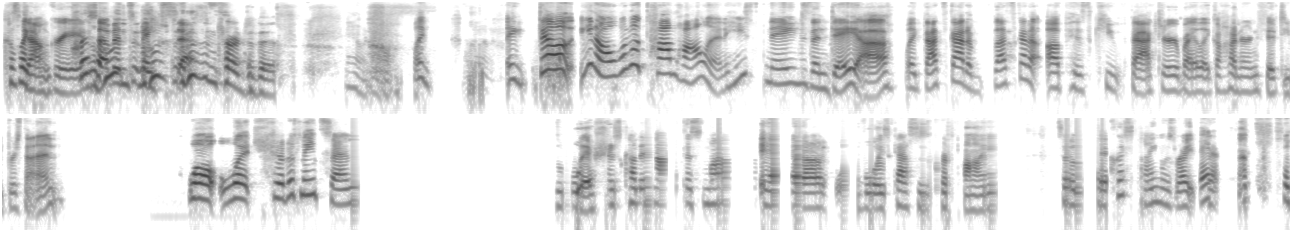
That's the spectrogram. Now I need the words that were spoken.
Because like downgrade. Chris Who's- Evans makes who's, who's in charge of this? I don't know. Like, like they'll, you know, what about Tom Holland? He snagged Zendaya. Like that's gotta that's gotta up his cute factor by like 150 percent. Well, what should have made sense. Wish is coming out this month, and uh, voice cast is Chris Pine. So uh, Chris Pine was right there.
